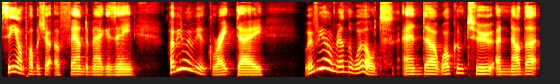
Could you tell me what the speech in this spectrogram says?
CEO and publisher of Foundr Magazine. Hope you're having a great day wherever you are around the world, and uh, welcome to another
